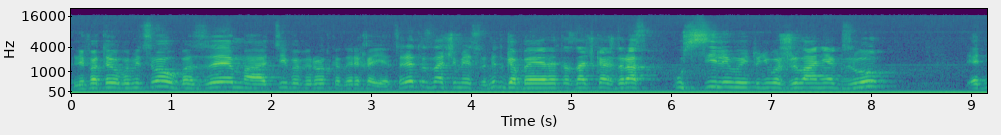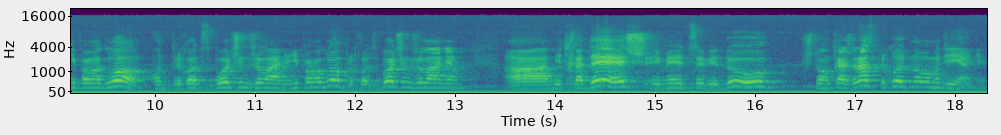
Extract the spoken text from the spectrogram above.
Лифатеу Бамицва Базе Маатиба Берот Кадарихаецер. Это значит имеется в Мидгабер, это значит каждый раз усиливает у него желание к злу. Это не помогло, он приходит с большим желанием, не помогло, он приходит с большим желанием. А Митхадеш имеется в виду, что он каждый раз приходит в новом одеянии.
